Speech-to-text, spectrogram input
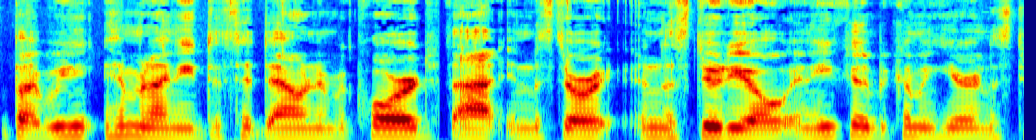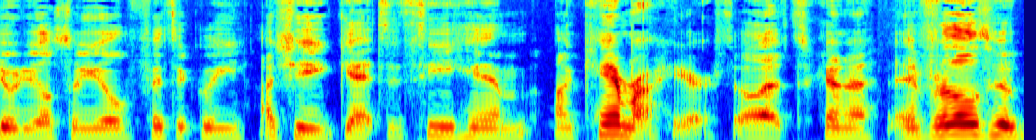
but we, him and I need to sit down record that in the story in the studio, and he's going to be coming here in the studio, so you'll physically actually get to see him on camera here. So that's kind of, and for those who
